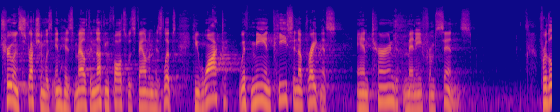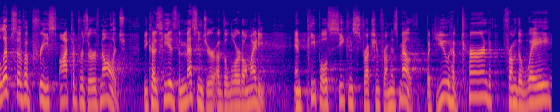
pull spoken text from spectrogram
True instruction was in his mouth, and nothing false was found on his lips. He walked with me in peace and uprightness, and turned many from sins. For the lips of a priest ought to preserve knowledge, because he is the messenger of the Lord Almighty and people seek instruction from his mouth. But you have turned from the way,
